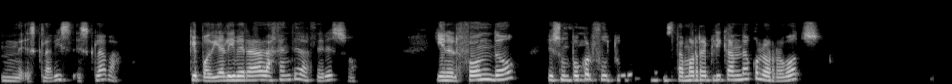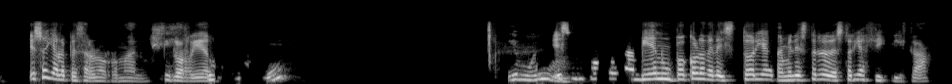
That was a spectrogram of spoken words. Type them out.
mm, esclava, que podía liberar a la gente de hacer eso. Y en el fondo es un poco el futuro que estamos replicando con los robots. Eso ya lo pensaron los romanos, los griegos. Es un poco también un poco lo de la historia, también la historia de la historia cíclica.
